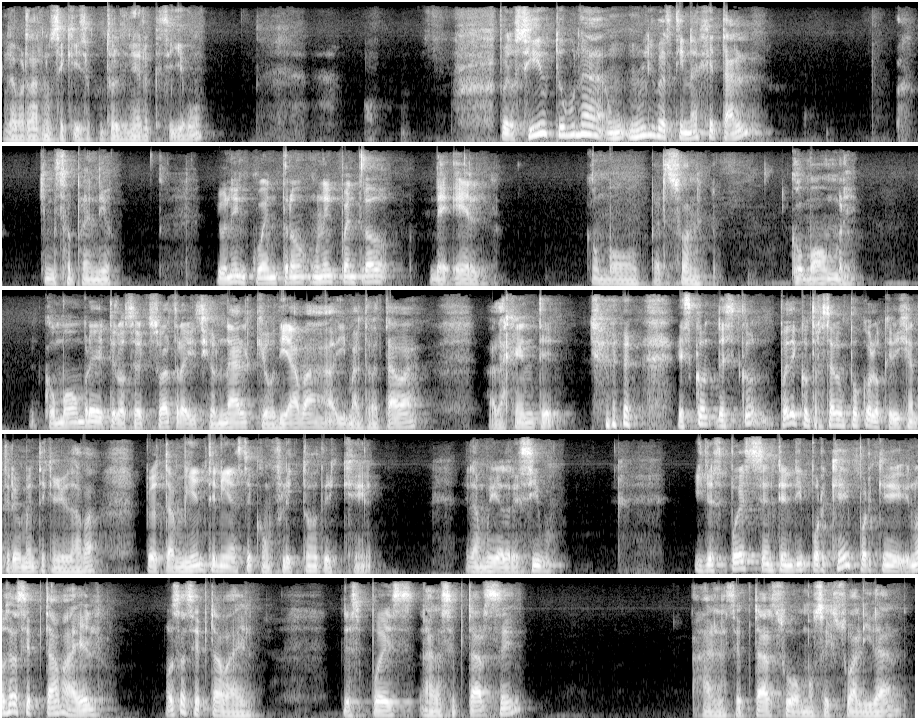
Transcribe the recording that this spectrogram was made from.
La verdad no sé qué hizo con todo el dinero que se llevó pero sí tuvo una, un, libertinaje tal que me sorprendió. Y un encuentro, un encuentro de él como persona, como hombre, como hombre heterosexual tradicional que odiaba y maltrataba a la gente. es, puede contrastar un poco lo que dije anteriormente que ayudaba, pero también tenía este conflicto de que era muy agresivo y después entendí por qué, porque no se aceptaba a él, no se aceptaba a él. Después, al aceptarse, al aceptar su homosexualidad,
